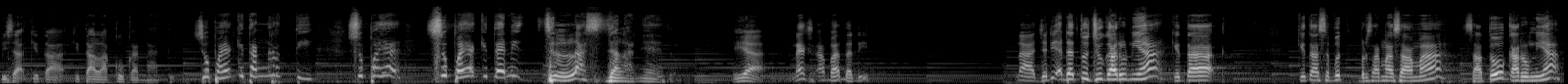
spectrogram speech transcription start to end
bisa kita kita lakukan nanti. Supaya kita ngerti, supaya supaya kita ini jelas jalannya itu. Iya, next apa tadi? Nah, jadi ada tujuh karunia, kita kita sebut bersama-sama. Satu karunia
